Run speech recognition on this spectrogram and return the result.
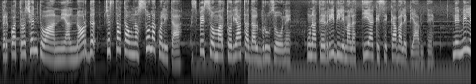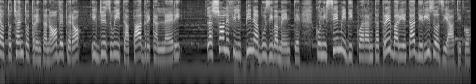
Per 400 anni al nord c'è stata una sola qualità, spesso martoriata dal brusone, una terribile malattia che seccava le piante. Nel 1839 però il gesuita padre Calleri lasciò le Filippine abusivamente con i semi di 43 varietà di riso asiatico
